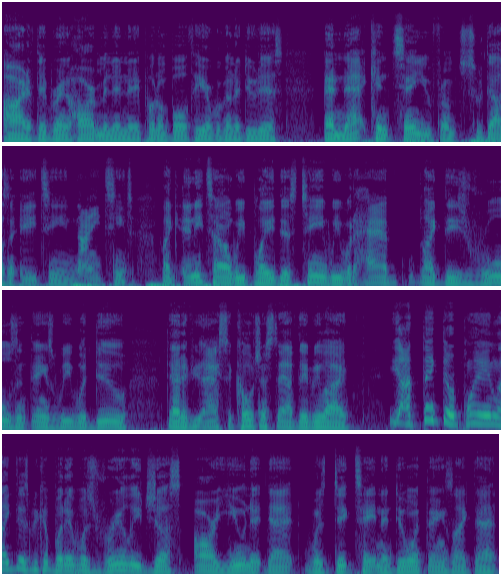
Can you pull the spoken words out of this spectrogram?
All right, if they bring Hardman in and they put them both here, we're gonna do this. And that continued from 2018, 19. Like anytime we played this team, we would have like these rules and things we would do that if you ask the coaching staff, they'd be like, yeah, I think they're playing like this because, but it was really just our unit that was dictating and doing things like that.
